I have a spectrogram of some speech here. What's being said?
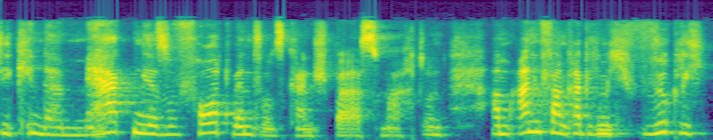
die Kinder merken ja sofort, wenn es uns keinen Spaß macht und am Anfang habe ich mich wirklich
